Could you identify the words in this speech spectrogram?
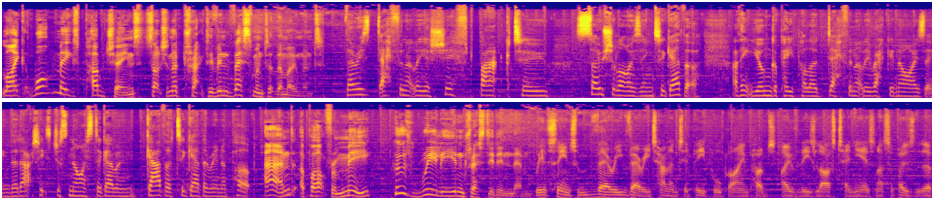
Like, what makes pub chains such an attractive investment at the moment? There is definitely a shift back to socialising together. I think younger people are definitely recognising that actually it's just nice to go and gather together in a pub. And apart from me, who's really interested in them? We have seen some very, very talented people buying pubs over these last 10 years, and I suppose that the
